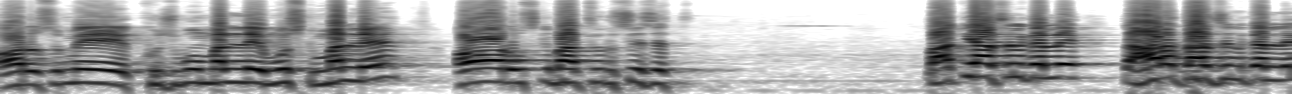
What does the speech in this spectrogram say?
और उसमें खुशबू मल ले मुश्क मल ले और उसके बाद फिर उसे से पाकि हासिल कर ले, तहारत हासिल कर ले।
